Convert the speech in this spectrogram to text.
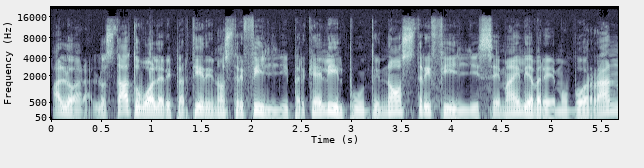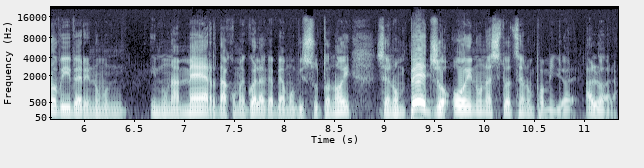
Allora, lo Stato vuole ripartire i nostri figli, perché è lì il punto. I nostri figli, se mai li avremo, vorranno vivere in, un- in una merda come quella che abbiamo vissuto noi, se non peggio, o in una situazione un po' migliore. Allora,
